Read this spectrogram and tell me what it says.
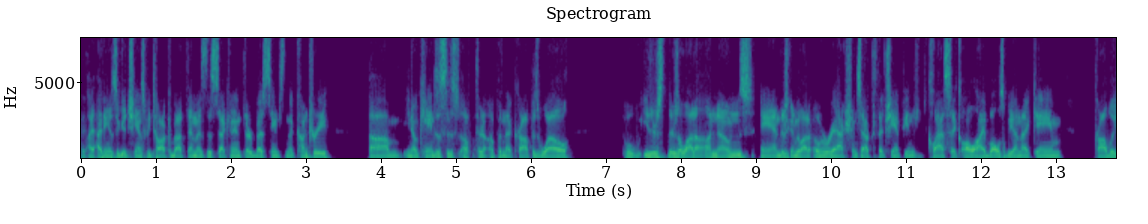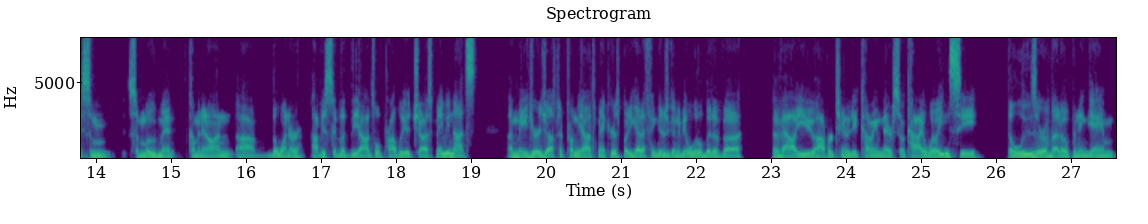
I, I, think it's a good chance we talk about them as the second and third best teams in the country. Um, you know, Kansas is up up in that crop as well. There's there's a lot of unknowns, and there's going to be a lot of overreactions after that Champions Classic. All eyeballs will be on that game. Probably some some movement coming in on uh, the winner. Obviously, the, the odds will probably adjust. Maybe not a major adjustment from the odds makers, but you got to think there's going to be a little bit of a, a value opportunity coming there. So Ky, wait and see. The loser of that opening game,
